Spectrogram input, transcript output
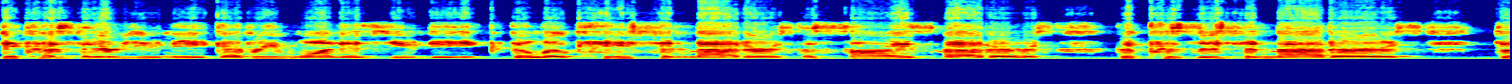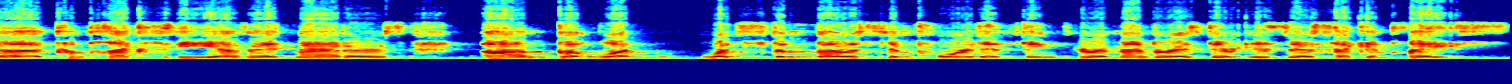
because they're unique. Everyone is unique. The location matters, the size matters, the position matters, the complexity of it matters. Um, but what what's the most important thing to remember is there is no second place.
